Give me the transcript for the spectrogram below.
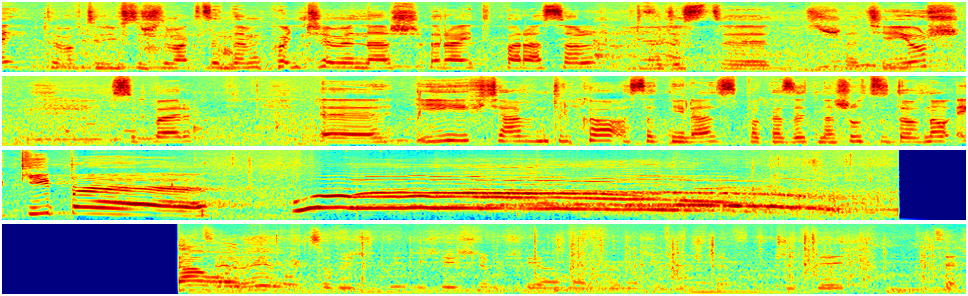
Czuwaj, tym optymistycznym akcentem kończymy nasz rajd Parasol, 23 już. Super. E, I chciałabym tylko ostatni raz pokazać naszą cudowną ekipę! co byś w dzisiejszym przyjął na naszego sztefu. Czy ty chcesz?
